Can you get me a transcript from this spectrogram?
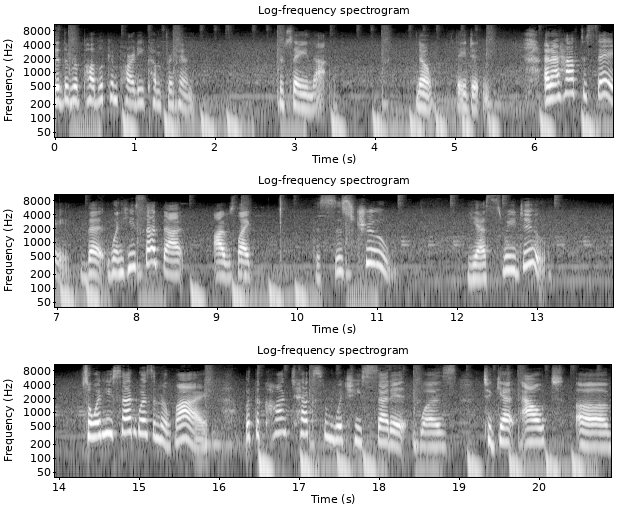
Did the Republican Party come for him for saying that? No, they didn't. And I have to say that when he said that, I was like, this is true. Yes, we do. So what he said wasn't a lie, but the context in which he said it was to get out of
